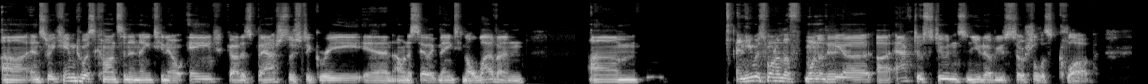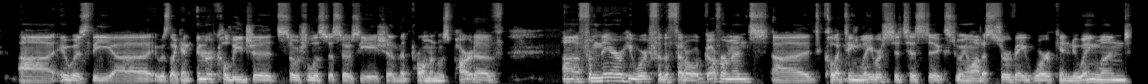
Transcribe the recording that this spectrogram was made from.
Uh, and so he came to Wisconsin in 1908, got his bachelor's degree in, I want to say like 1911. Um, and he was one of the one of the uh, uh, active students in UW's Socialist Club. Uh, it was the uh, it was like an intercollegiate socialist association that Perlman was part of. Uh, from there, he worked for the federal government, uh, collecting labor statistics, doing a lot of survey work in New England,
